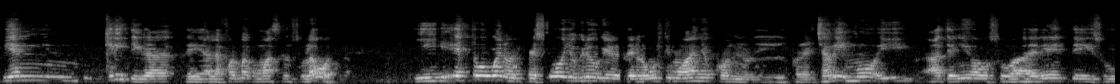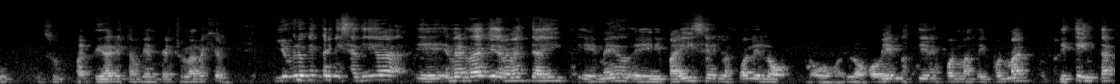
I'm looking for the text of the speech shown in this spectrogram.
bien crítica a la forma como hacen su labor. Y esto, bueno, empezó yo creo que en los últimos años con el, con el chavismo y ha tenido sus adherentes y sus partidarios también dentro de la región. Yo creo que esta iniciativa, eh, es verdad que de repente hay eh, medio, eh, países en los cuales los gobiernos tienen formas de informar distintas,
